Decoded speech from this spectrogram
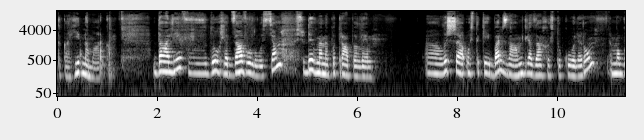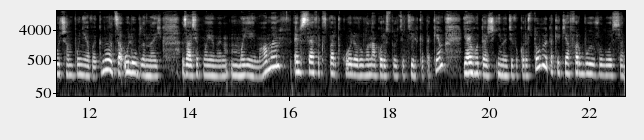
така гідна марка. Далі в догляд за волоссям. Сюди в мене потрапили Е, Лише ось такий бальзам для захисту кольору. Мабуть, шампунь я. Це улюблений засіб моєї, моєї мами. Ельсеф експерт кольору. Вона користується тільки таким. Я його теж іноді використовую, так як я фарбую волосся,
